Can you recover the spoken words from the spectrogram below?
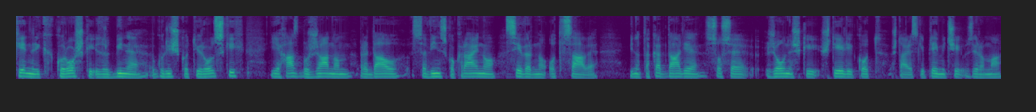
Henrik Koroški iz rodbine Goriško-Tirolskih je Hasbožanom predal Savinsko krajino severno od Save in od takrat dalje so se žovniški šteli kot štajerski plemiči oziroma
